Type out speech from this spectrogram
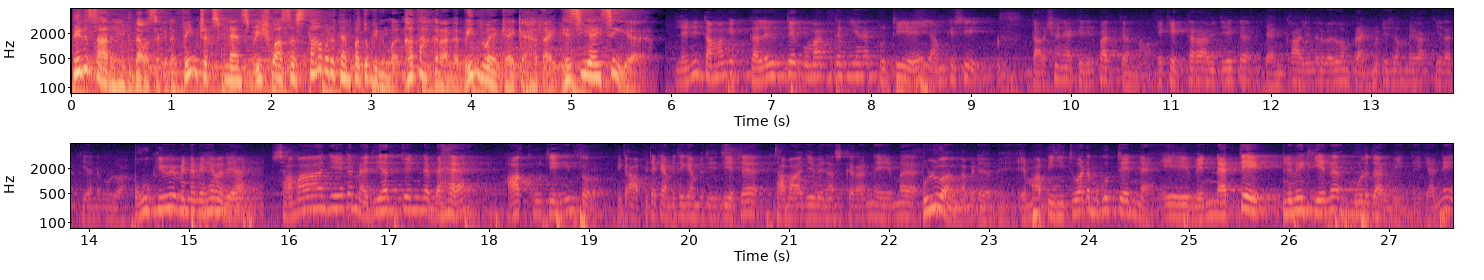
පිරසාර හිට දවසකට ෆින්ට්‍රක්ස් ෆිනන්ස් විශ්වාස ස්ථාවර තැන්පතු ගිණුම කතා කරන්න බිඳුව එක එක හතයි දෙසියයි සීය. ලෙනි තමන්ගේ කළ යුත්තේ කුමක්ද කියන කෘතියේ යම්කිසි දර්ශනයක් ඉදිරිපත් කරනවා. ඒක එක්තරා විදියක දැන් කාලේ ඉඳලා බැලුවම ප්‍රැග්මැටිසම් එකක් කියලා කියන්න පුළුවන්. ඔහු කිව්වේ මෙන්න මෙහෙම දෙයක්. සමාජයට මැදිහත් වෙන්න බෑ ආකෘතියකින් තොර. ඒක අපිට කැමති කැමති විදියට සමාජය වෙනස් කරන්න එහෙම පුළුවන් අපිට මේ. එහෙම අපි හිතුවට මුකුත් වෙන්නේ නැහැ. ඒ වෙන්නේ නැත්තේ නෙමෙයි කියන මූලධර්මයෙන්. ඒ කියන්නේ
